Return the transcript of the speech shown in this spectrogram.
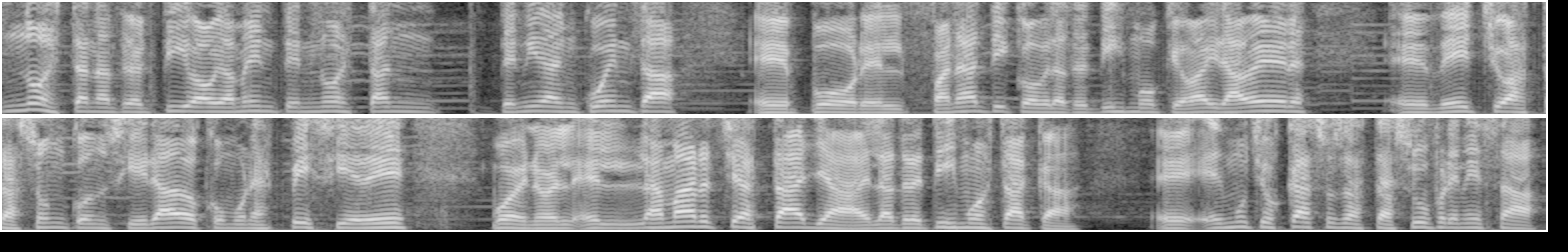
no es tan atractiva obviamente, no es tan tenida en cuenta eh, por el fanático del atletismo que va a ir a ver. Eh, de hecho, hasta son considerados como una especie de, bueno, la marcha está allá, el atletismo está acá. Eh, en muchos casos hasta sufren esa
